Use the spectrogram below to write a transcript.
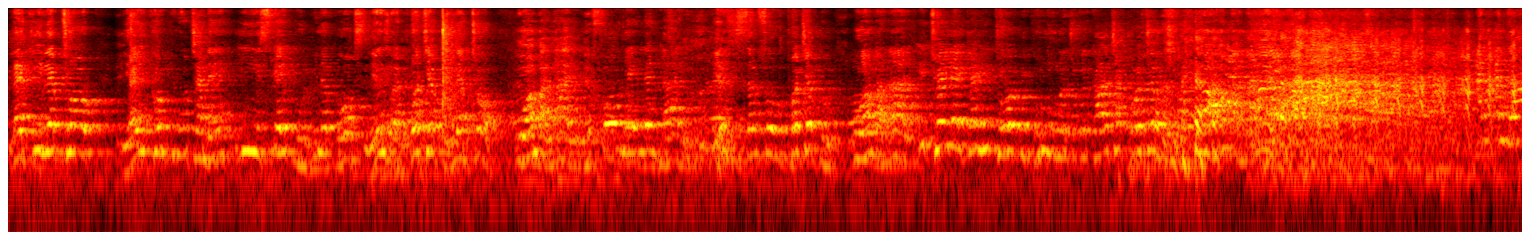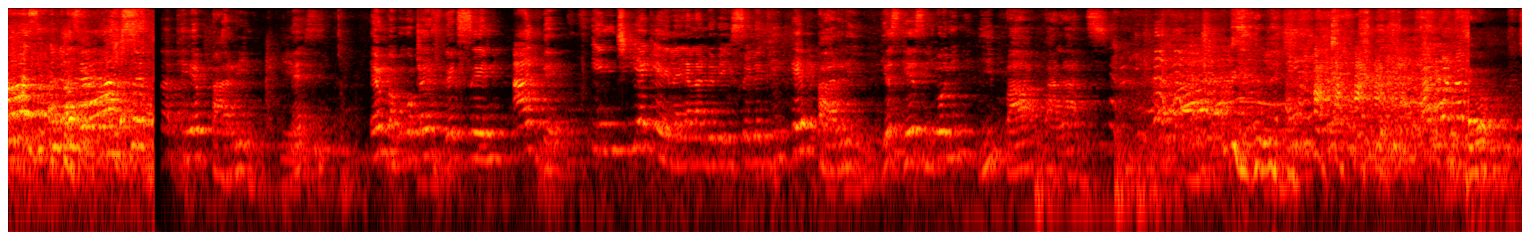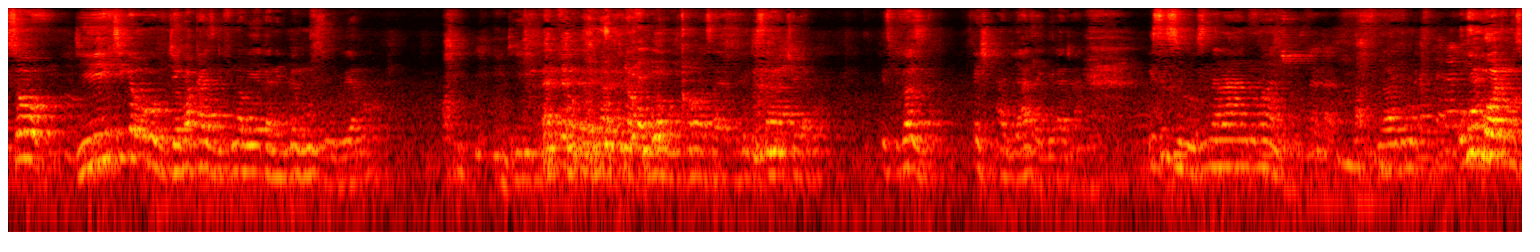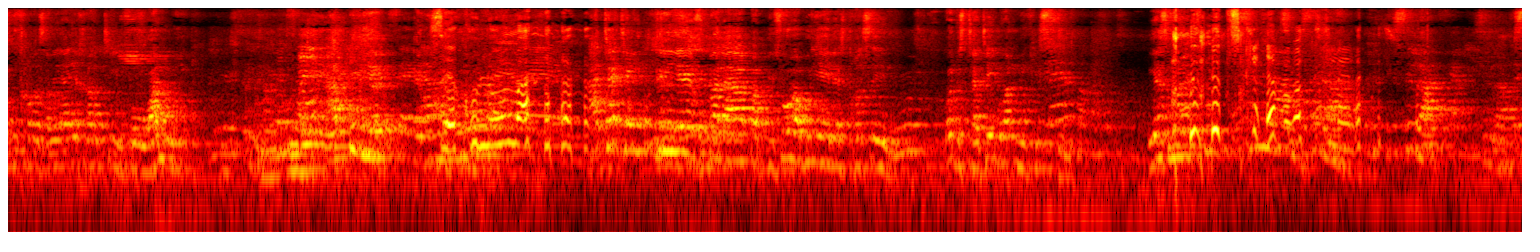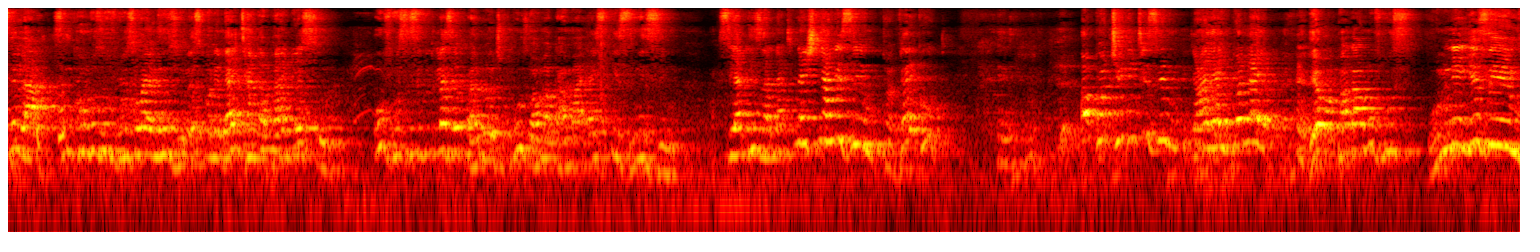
like i-laptop yayikhompyutha ne i-stable inebox yenziwa portable laptop uhamba nayo nefowuni eyilendayo yenza iselfowni portable uhamba nayo itoilet yayitobi kungunotokeculture portable ahamba nayo andazi andazi ebharini yes emva koko xa evuka ekuseni ade intshiyekela yalaa nto ebeyisele phi ebharini ngesingezi ntoni yi-bar balance so ndithi ke ngoku njengoba guys ndifuna uyeka ndibe ngumzulu yabo ndixhosa ndisatsho yabo it's because eish andiyazi ke kanjani isizulu sinalaa nto manje ukumbona mosumxhosa uya erhawutini for one week abuye sekhuluma athathe i-three years uba lapha before abuyele esixhoseni kodwa sithathe i-one week isizulu sila simkhumbuza uvusi wayenguzulu esikoleni ndayithanda phaa into esizulu uvusi sikwiklasi ebhayoloji kubuzwa amagama esibhizinizini siyabiza nathi nationalism very good opportunism hayi ayinto leyo yebo phakama uvusi umningi izimo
